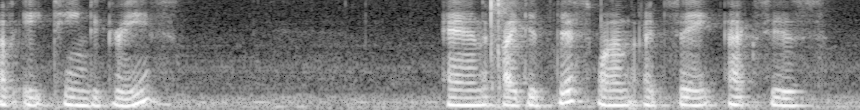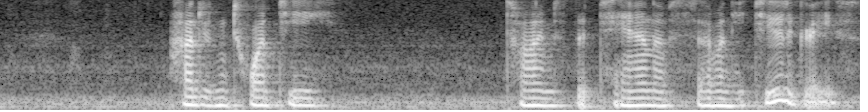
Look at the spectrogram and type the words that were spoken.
of 18 degrees. And if I did this one, I'd say x is 120 times the tan of 72 degrees.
